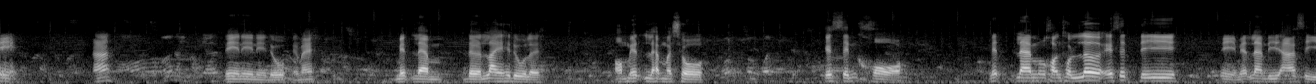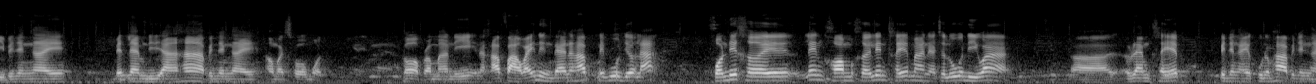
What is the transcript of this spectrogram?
นี่นะนี่นี่นี่ดูเห็นไหมเม็ดแรมเดินไล่ให้ดูเลย เอาเม็ดแรมมาโชว์ Essence Core เม็ดแรมคอนโทรลเลอร์ SSD นี่เม็ดแรม DDR4 เป็นยังไง เม็ดแรม DDR5 เป็นยังไง เอามาโชว์หมด ก็ประมาณนี้นะครับ ฝากไว้หนึ่งแบรนด์นะครับ ไม่พูดเยอะละ คนที่เคยเล่นคอม เคยเล่นเคลฟมาเนี่ยจะรู้กันดีว่าแรมเคลฟเป็นยังไงคุณภาพเป็นยังไง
